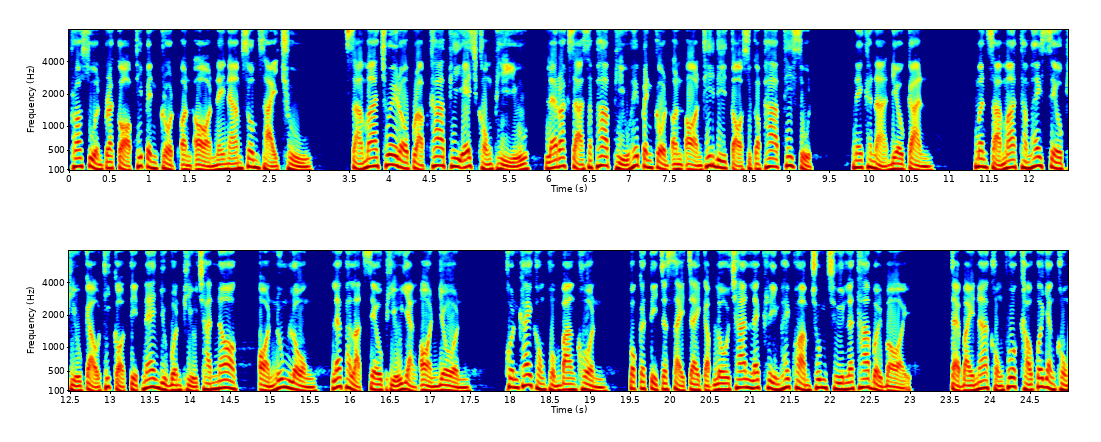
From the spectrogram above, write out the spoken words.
เพราะส่วนประกอบที่เป็นกรดอ่อนๆ ในน้ำส้มสายชู สามารถช่วยเราปรับค่า pH ของผิว และรักษาสภาพผิวให้เป็นกรดอ่อนๆ ที่ดีต่อสุขภาพที่สุด ในขณะเดียวกัน มันสามารถทำให้เซลล์ผิวเก่าที่เกาะติดแน่นอยู่บนผิวชั้นนอก อ่อนนุ่มลง และผลัดเซลล์ผิวอย่างอ่อนโยน คนไข้ของผมบางคน ปกติจะใส่ใจกับโลชั่นและครีมให้ความชุ่มชื้นและท่าบ่อยๆ แต่ใบหน้าของพวกเขาก็ยังคง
